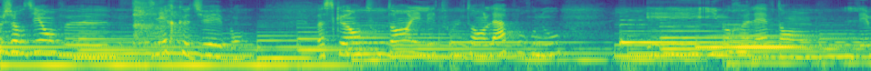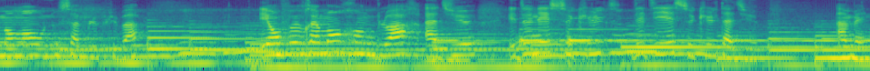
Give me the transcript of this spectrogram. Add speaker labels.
Speaker 1: Aujourd'hui, on veut dire que Dieu est bon. Parce qu'en tout temps, il est tout le temps là pour nous. Et il nous relève dans les moments où nous sommes le plus bas. Et on veut vraiment rendre gloire à Dieu et donner ce culte, dédier ce culte à Dieu. Amen.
